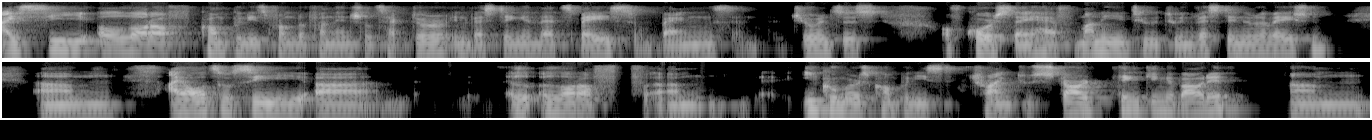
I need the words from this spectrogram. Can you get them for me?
I see a lot of companies from the financial sector investing in that space, so banks and insurances. Of course, they have money to to invest in innovation. Um, I also see uh, a, a lot of um, e-commerce companies trying to start thinking about it um,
